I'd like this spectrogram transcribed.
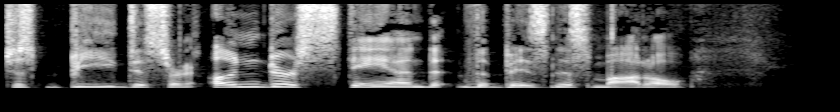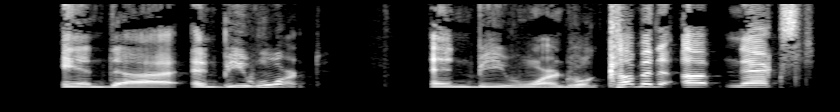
just be discerning. Understand the business model and uh, and be warned. And be warned. Well, coming up next,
